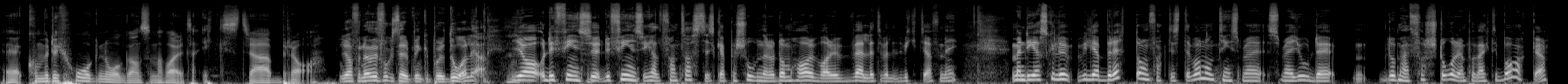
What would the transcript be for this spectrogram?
Eh, kommer du ihåg någon som har varit extra bra? Ja, för nu har vi fokuserat mycket på det dåliga. Ja, och det finns, ju, det finns ju helt fantastiska personer och de har varit väldigt, väldigt viktiga för mig. Men det jag skulle vilja berätta om faktiskt, det var någonting som jag, som jag gjorde de här första åren på väg tillbaka.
